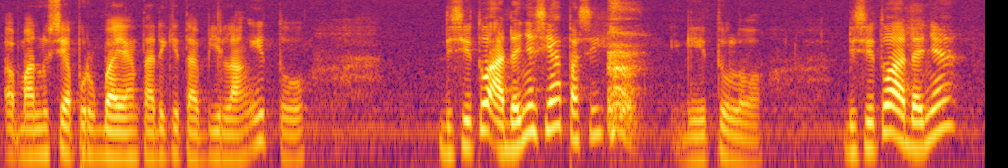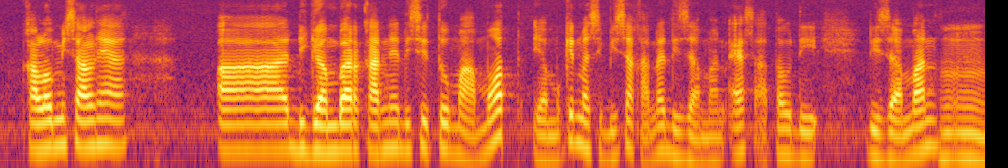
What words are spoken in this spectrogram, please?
eh, manusia purba yang tadi kita bilang itu di situ adanya siapa sih? gitu loh. Di situ adanya kalau misalnya eh, digambarkannya di situ mamut, ya mungkin masih bisa karena di zaman es atau di di zaman Mm-mm.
